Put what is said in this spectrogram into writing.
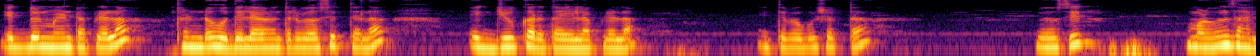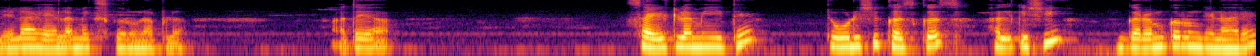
एक दोन मिनिट आपल्याला थंड होऊ दिल्यानंतर व्यवस्थित त्याला एकजीव करता येईल आपल्याला. इथे बघू शकता. व्यवस्थित मळून झालेलं आहे याला मिक्स करून आपलं. आता या साईडला मी इथे थोडीशी खसखस हलकीशी गरम करून घेणार आहे.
